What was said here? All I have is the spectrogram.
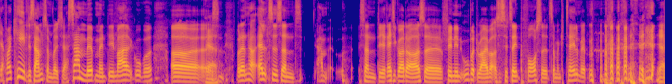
jeg får ikke helt det samme, som hvis jeg er sammen med dem, men det er en meget god måde. Og Ja. ja. sådan, hvordan har altid sådan, ham, sådan, det er rigtig godt at også øh, finde en Uber-driver, og så sætte sig ind på forsædet, så man kan tale med dem. Ja.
